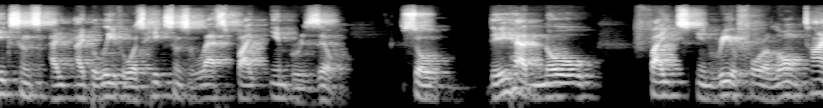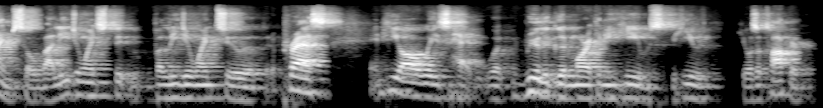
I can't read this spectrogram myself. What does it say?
Rickson's, I, I believe it was Rickson's last fight in Brazil. So they had no fights in Rio for a long time. So Walid went to Walid went to the press, and he always had really good marketing. He was he he was a talker,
